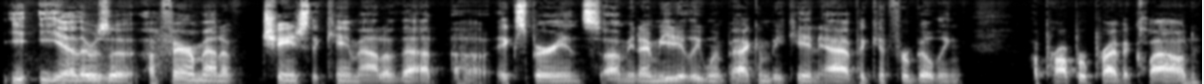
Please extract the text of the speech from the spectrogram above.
Yeah, there was a, a, fair amount of change that came out of that uh, experience. I mean, I immediately went back and became an advocate for building a proper private cloud.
